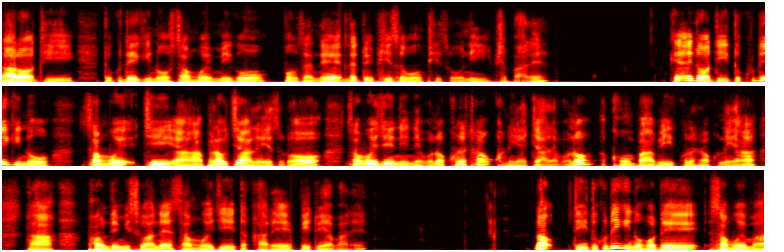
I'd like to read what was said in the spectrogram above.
ဒါတော့ဒီဒုက္ခတိကီနိုဆောင်းပွဲမိကုံပုံစံနဲ့လက်တွေ့ဖြည့်ဆိုပုံဖြည့်ဆိုနည်းဖြစ်ပါတယ် ကဲအဲ့တော့ဒီတခုတည်းကီနိုဆောင်းမွေးကြီးအားဘယ်လောက်ကျလဲဆိုတော့ဆောင်းမွေးကြီးအနေနဲ့ပေါ့နော်9900ကျတယ်ပေါ့နော်အခွန်ပါပြီး9900ဒါဖောင်တင်မီဆိုတာနဲ့ဆောင်းမွေးကြီးတခါတည်းပေးသွင်းရပါတယ်နောက်ဒီတခုတည်းကီနိုဟိုတယ်ဆောင်းမွေးမှာ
